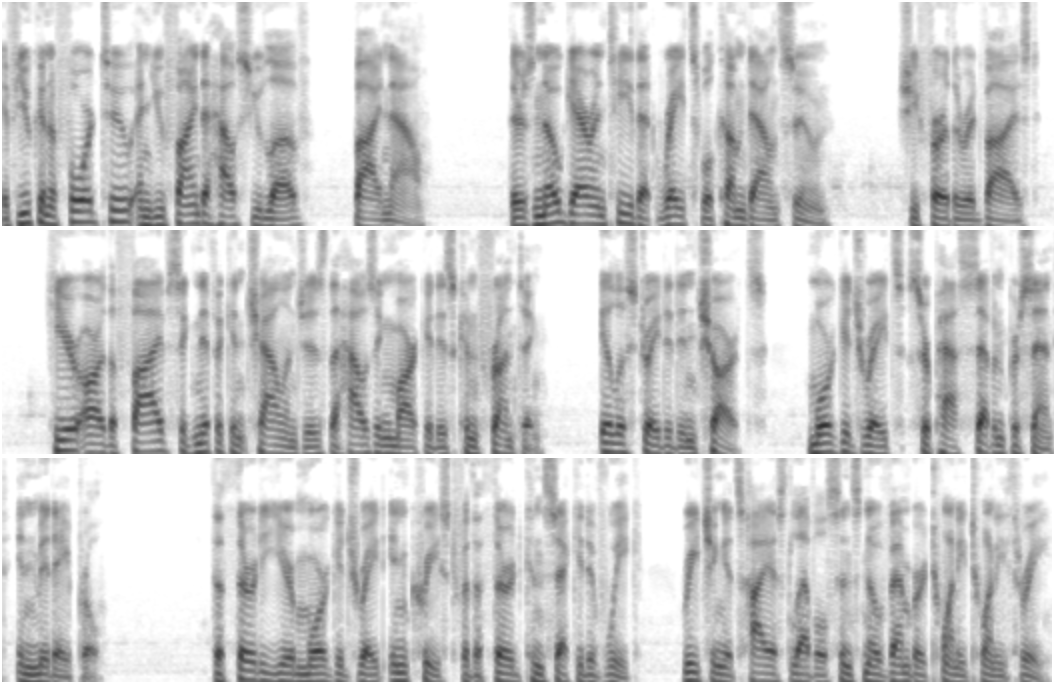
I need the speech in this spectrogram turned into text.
if you can afford to and you find a house you love, buy now. There's no guarantee that rates will come down soon. She further advised, Here are the five significant challenges the housing market is confronting, illustrated in charts. Mortgage rates surpassed 7% in mid-April. The 30-year mortgage rate increased for the third consecutive week, reaching its highest level since November 2023.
